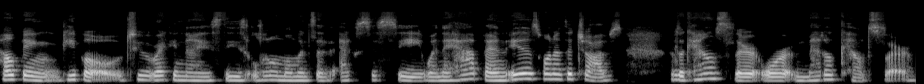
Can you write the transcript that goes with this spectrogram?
helping people to recognize these little moments of ecstasy when they happen is one of the jobs of the counselor or mental counselor.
